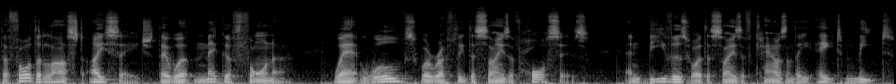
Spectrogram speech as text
Before the last ice age, there were megafauna where wolves were roughly the size of horses, and beavers were the size of cows, and they ate meat.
